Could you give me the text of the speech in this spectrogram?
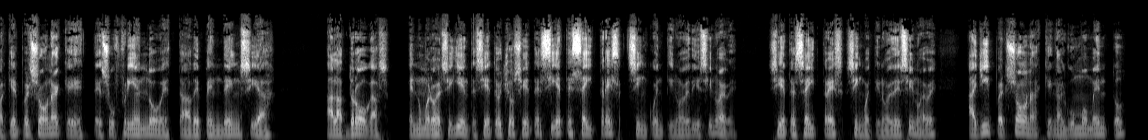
cualquier persona que esté sufriendo esta dependencia a las drogas. El número es el siguiente, 787-763-5919. 763-5919. Allí personas que en algún momento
